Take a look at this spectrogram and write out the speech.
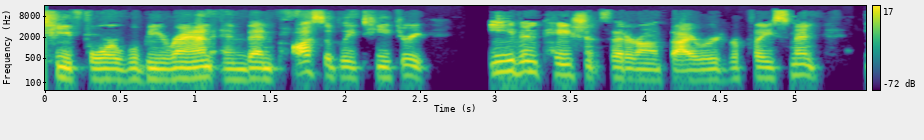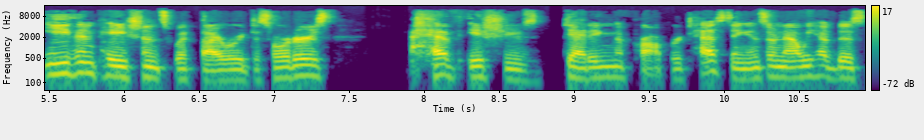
t4 will be ran and then possibly t3 even patients that are on thyroid replacement, even patients with thyroid disorders have issues getting the proper testing. And so now we have this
